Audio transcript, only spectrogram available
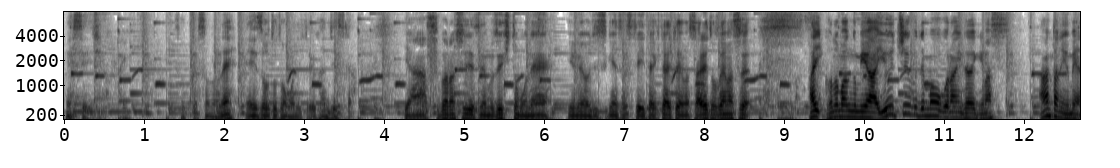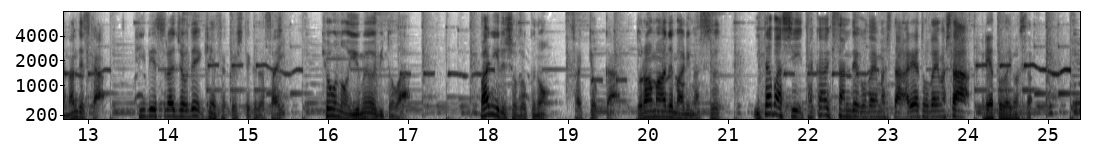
メッセージを、はいそっかそのね映像とともにという感じですか、いやー素晴らしいですね。もうぜひともね夢を実現させていただきたいと思います。ありがとうございます。はいこの番組は YouTube でもご覧いただけます。あなたの夢は何ですか？TBS ラジオで検索してください。今日の夢追い人はバニル所属の作曲家ドラマーでもあります板橋貴明さんでございました。ありがとうございました。ありがとうございました。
